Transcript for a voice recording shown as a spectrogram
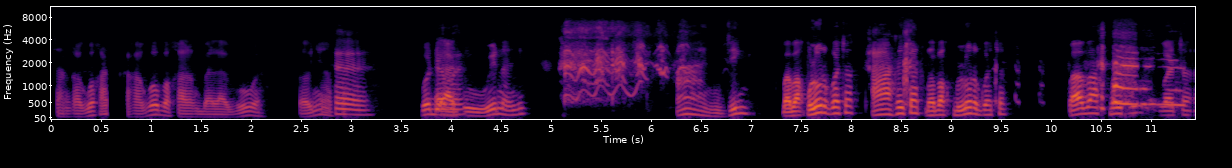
Sangka gue kan kakak gue bakal bala gue. Taunya apa? eh. Gue diaduin anjing. Anjing. Babak belur gue cot. Asli cot. Babak belur gue cot. Babak belur gue cot.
